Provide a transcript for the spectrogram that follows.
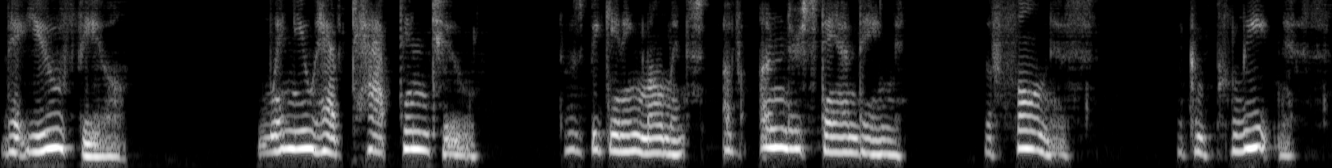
that you feel when you have tapped into those beginning moments of understanding the fullness, the completeness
